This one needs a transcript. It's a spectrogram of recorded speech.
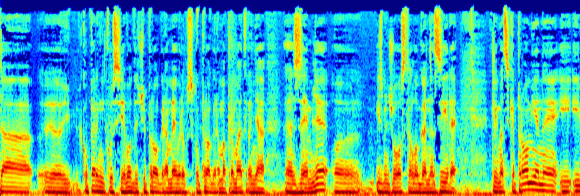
da Kopernikus je vodeći program europskog programa promatranja zemlje, između ostaloga nazire klimatske promjene i, i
